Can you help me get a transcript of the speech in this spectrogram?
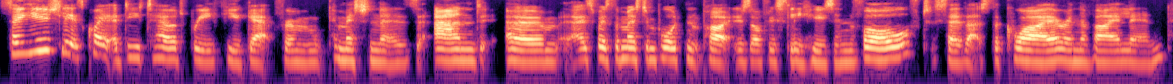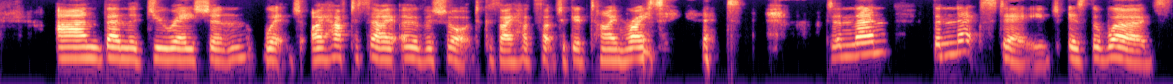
So usually it's quite a detailed brief you get from commissioners, and um, I suppose the most important part is obviously who's involved. So that's the choir and the violin, and then the duration, which I have to say I overshot because I had such a good time writing it, and then the next stage is the words.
